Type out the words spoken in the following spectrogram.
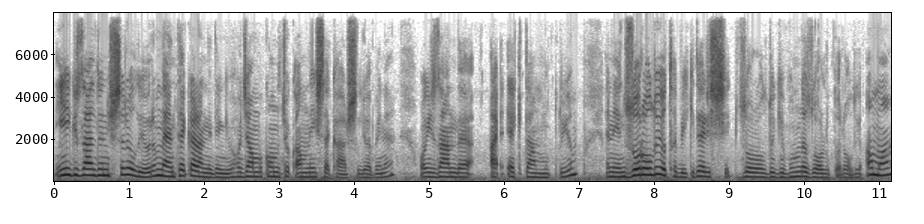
İyi güzel dönüşler alıyorum. Yani tekrar dediğim gibi hocam bu konuda çok anlayışla karşılıyor beni. O yüzden de ekten mutluyum. Hani zor oluyor tabii ki de her iş zor olduğu gibi bunun da zorlukları oluyor. Ama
